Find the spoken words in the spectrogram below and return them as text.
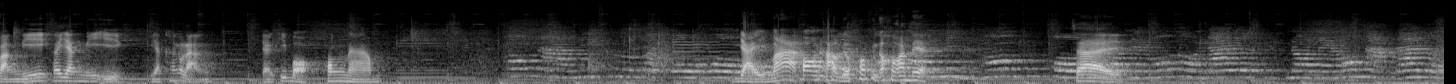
ฝั่งนี้ก็ยังมีอีกอย่างข้างหลัง อย่างที่บอกห้องน้ำห้องน้ำนี่คือแบบโอ้โหใหญ่มากห้องน้ำหรือห้องนอนเนี่ย หนึ่งห้องทุกคนใช่ นอนในห้องนอนได้เลย นอนในห้องน้ำได้เลย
